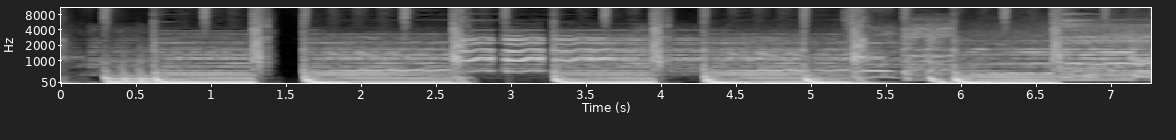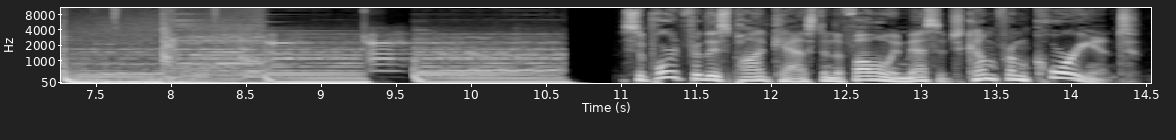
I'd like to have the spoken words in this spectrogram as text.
Support for this podcast and the following message come from Corient.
